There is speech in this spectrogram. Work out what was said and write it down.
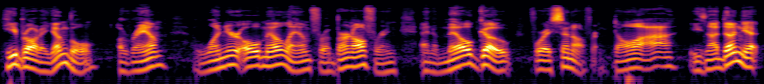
He brought a young bull, a ram, a one year old male lamb for a burnt offering, and a male goat for a sin offering. Don't lie, he's not done yet.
